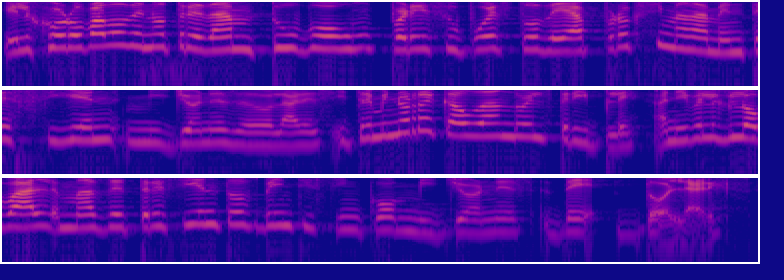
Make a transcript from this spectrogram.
El jorobado de Notre Dame tuvo un presupuesto de aproximadamente 100 millones de dólares y terminó recaudando el triple, a nivel global más de 325 millones de dólares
